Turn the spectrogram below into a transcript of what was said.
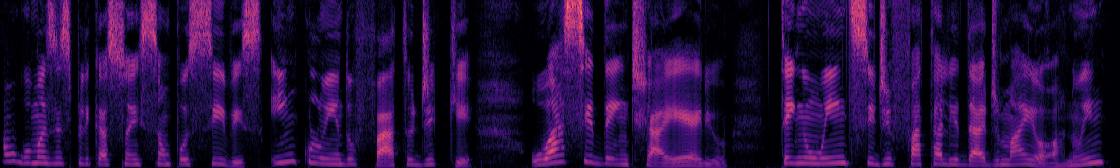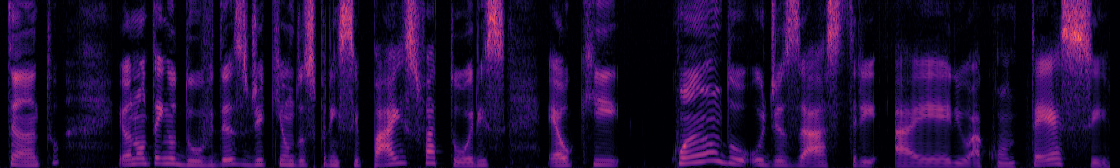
Algumas explicações são possíveis, incluindo o fato de que o acidente aéreo tem um índice de fatalidade maior. No entanto, eu não tenho dúvidas de que um dos principais fatores é o que, quando o desastre aéreo acontece,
